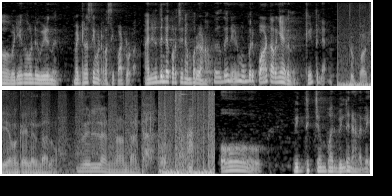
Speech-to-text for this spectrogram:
ഓ വെടിയൊക്കെ കൊണ്ട് വീഴുന്ന മെഡ്രാസി മെഡ്രാസി പാട്ടുള്ള. അനിരുദ്ധിന്റെ കുറച്ച് നമ്പർ കാണാം. ഇതിന് മുമ്പ് ഒരു പാട്ട് ഇറങ്ങിയായിരുന്നു. കേട്ടില്ല. തുപ്പാക്കി അവൻ കയ്യിലിരുന്നാലോ? ഓ വിദ്യുത് ചമ്പാൽ വില്ലനാണല്ലേ?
